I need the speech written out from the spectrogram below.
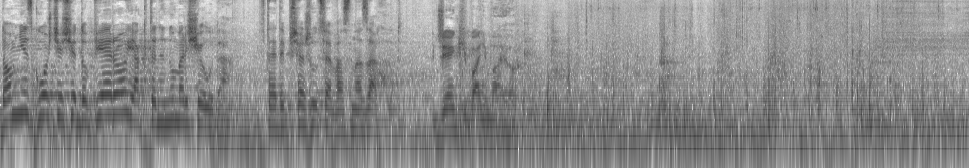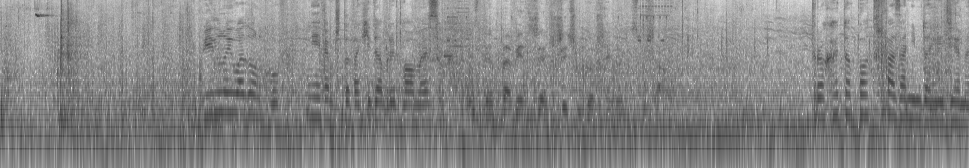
Do mnie zgłoście się dopiero, jak ten numer się uda. Wtedy przerzucę was na zachód. Dzięki, Pani Major. Pilnuj ładunków. Nie wiem, czy to taki dobry pomysł. Jestem pewien, że w życiu gorszego nie słyszałem. Trochę to potrwa, zanim dojedziemy.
